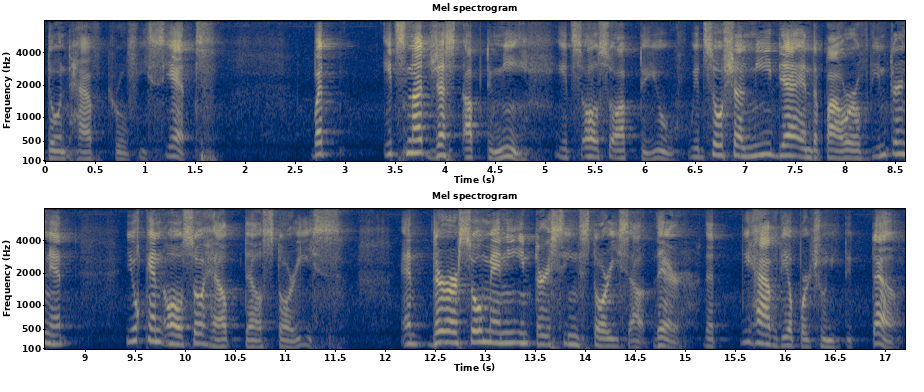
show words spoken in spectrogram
don't have trophies yet. But it's not just up to me, it's also up to you. With social media and the power of the internet, you can also help tell stories. And there are so many interesting stories out there that we have the opportunity to tell.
